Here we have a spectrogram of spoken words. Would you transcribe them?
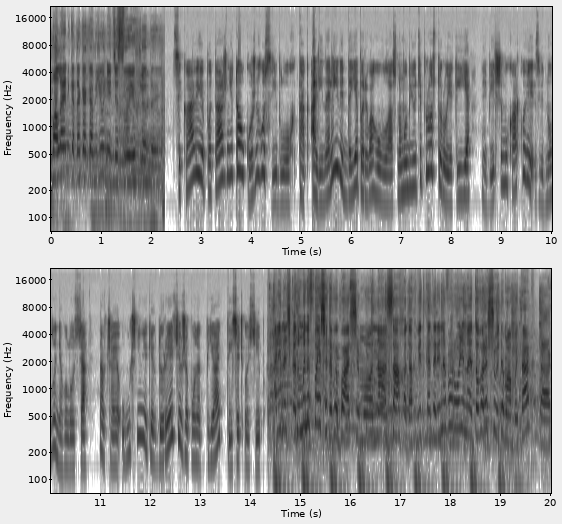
маленьке таке ком'юніті своїх людей. Цікаві, епатажні та у кожного свій блог. Так, Аліна Лі віддає перевагу власному б'юті-простору, який є найбільшим у Харкові з відновлення волосся. Навчає учнів, яких, до речі, вже понад 5 тисяч осіб. Аліночка, ну ми не вперше тебе бачимо на заходах від Катерини Вороніної. Товаришуєте, мабуть, так? Так,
